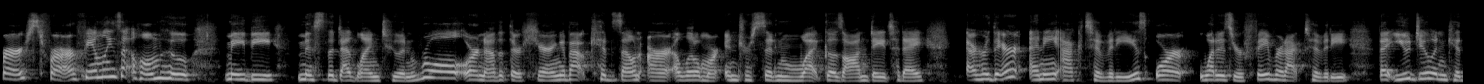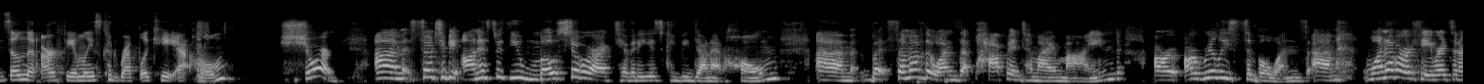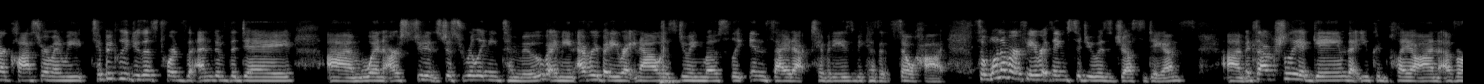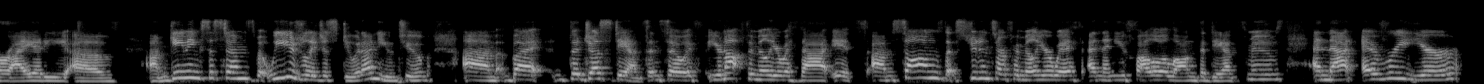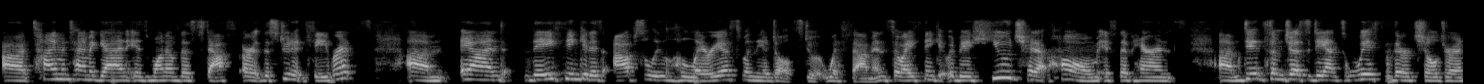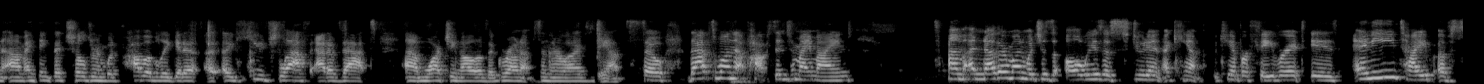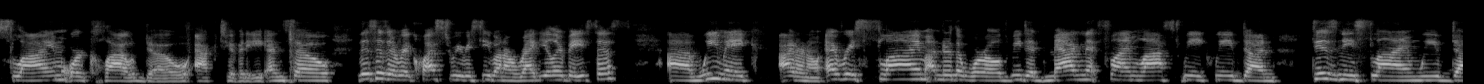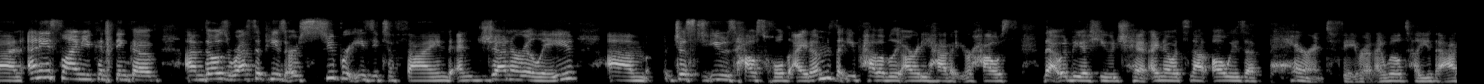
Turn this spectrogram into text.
First, for our families at home who maybe missed the deadline to enroll, or now that they're hearing about Kids Zone are a little more interested in what goes on day to day, are there any activities or what is your favorite activity that you do in Kids Zone that our families could replicate at home? Sure. Um, so, to be honest with you, most of our activities could be done at home. Um, but some of the ones that pop into my mind are, are really simple ones. Um, one of our favorites in our classroom, and we typically do this towards the end of the day um, when our students just really need to move. I mean, everybody right now is doing mostly inside activities because it's so hot. So, one of our favorite things to do is just dance. Um, it's actually a game that you can play on a variety of um, gaming systems, but we usually just do it on YouTube. Um, but the Just Dance. And so if you're not familiar with that, it's um, songs that students are familiar with, and then you follow along the dance moves. And that every year, uh, time and time again, is one of the staff or the student favorites. Um, and they think it is absolutely hilarious when the adults do it with them. And so I think it would be a huge hit at home if the parents um, did some just dance with their children. Um, I think the children would probably get a, a, a huge laugh out of that, um, watching all of the grown-ups in their lives dance. So that's one that pops into my mind. Um, another one, which is always a student, a camp camper favorite, is any type of slime or cloud dough activity. And so this is a request we receive on a regular basis. Um, we make, I don't know, every slime under the world. We did magnet slime last week. We've done Disney slime, we've done any slime you can think of. Um, those recipes are super easy to find and generally um, just use household items that you probably already have at your house. That would be a huge hit. I know it's not always a parent favorite, I will tell you that.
